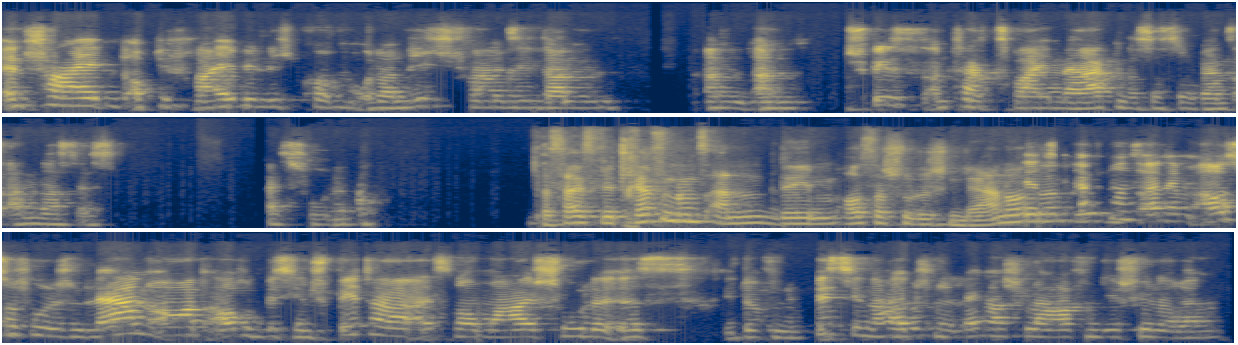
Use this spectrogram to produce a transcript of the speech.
entscheidend, ob die freiwillig kommen oder nicht, weil sie dann an, an, spätestens am Tag zwei merken, dass es so ganz anders ist als Schule. Das heißt, wir treffen uns an dem außerschulischen Lernort? Wir treffen uns an dem außerschulischen Lernort, auch ein bisschen später als Normalschule ist. Die dürfen ein bisschen eine halbe Stunde länger schlafen, die Schülerinnen.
